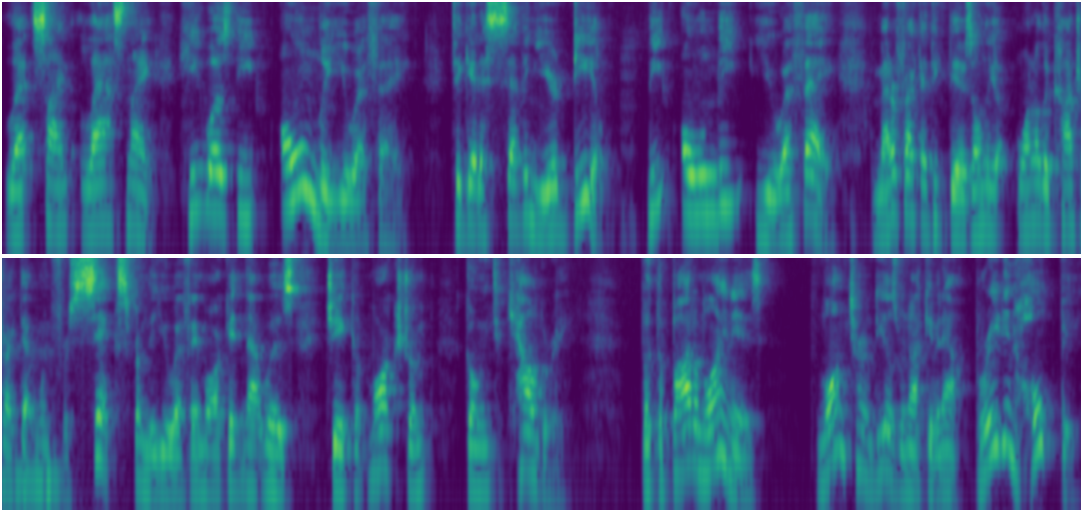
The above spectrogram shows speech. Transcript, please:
let, signed last night. He was the only UFA to get a seven year deal. The only UFA. A matter of fact, I think there's only one other contract that went for six from the UFA market, and that was Jacob Markstrom going to Calgary. But the bottom line is, long term deals were not given out. Braden Holtby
